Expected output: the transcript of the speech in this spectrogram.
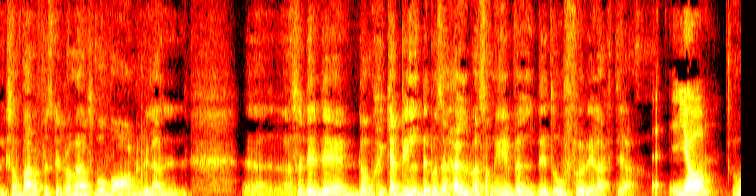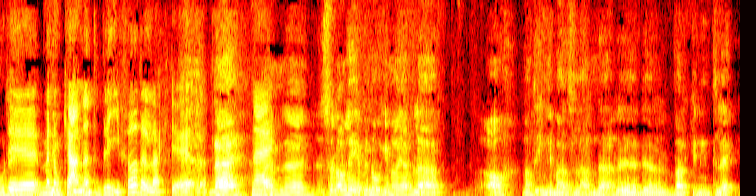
Liksom, varför skulle de här små barnen vilja... eh, Alltså det, det, de skickar bilder på sig själva som är väldigt ofördelaktiga. ja det, det- men de kan inte bli fördelaktiga heller. Nej, Nej. Men, eh, så de lever nog i någon jävla, ja, något ingenmansland där, där, varken intellekt,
